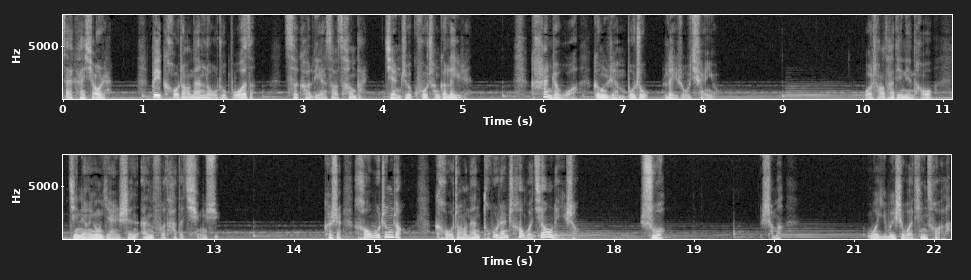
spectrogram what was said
再看小冉，被口罩男搂住脖子，此刻脸色苍白，简直哭成个泪人，看着我更忍不住泪如泉涌。我朝他点点头，尽量用眼神安抚他的情绪。可是毫无征兆，口罩男突然朝我叫了一声：“说什么？”我以为是我听错了，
